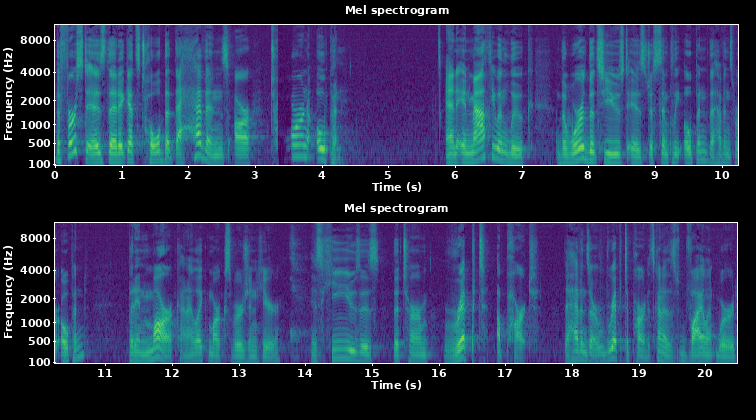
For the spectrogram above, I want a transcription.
The first is that it gets told that the heavens are torn open. And in Matthew and Luke, the word that's used is just simply opened, the heavens were opened. But in Mark, and I like Mark's version here, is he uses the term ripped apart. The heavens are ripped apart. It's kind of this violent word.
